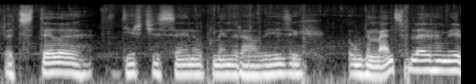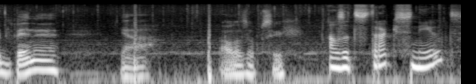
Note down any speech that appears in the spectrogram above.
het stille. De diertjes zijn ook minder aanwezig. Ook de mensen blijven meer binnen. Ja, alles op zich. Als het straks sneeuwt,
